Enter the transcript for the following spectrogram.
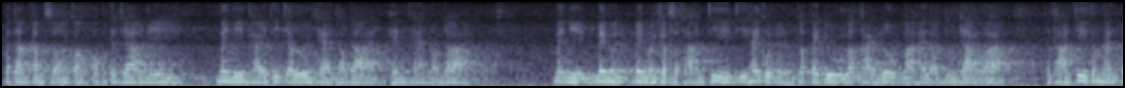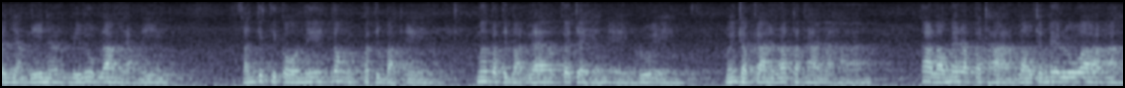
พระธรรมคำสอนของพระพุทธเจ้านี้ ไม่มีใครที่จะรู้แทนเราได้ เห็นแทนเราได้ ไม่มีไม่เหมือนไม่เหมือนกับสถานที่ที่ให้คนอื่นเข้าไปดูแล้วถ่ายรูปมาให้เราดูได้ว่า สถานที่ตรงนั้นเป็นอย่างนี้นะมีรูปร่างอย่างนี้ สันทิติโกนี้ต้องปฏิบัติเอง เมื่อปฏิบัติแล้วก็จะเห็นเองรู้เอง เหมือนกับการรับประทานอาหาร ถ้าเราไม่รับประทานเราจะไม่รู้ว่าอาห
